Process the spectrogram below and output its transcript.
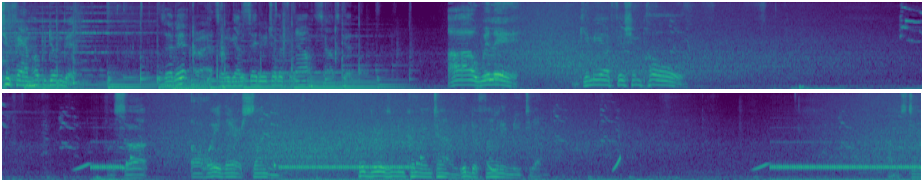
Too, fam. Hope you're doing good. Is that it? All right, that's all we got to say to each other for now. Sounds good. Ah, Willie. Give me a fishing pole. What's up? Ahoy there, son. Heard there was a newcomer in town. Good to finally meet you. I'm still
